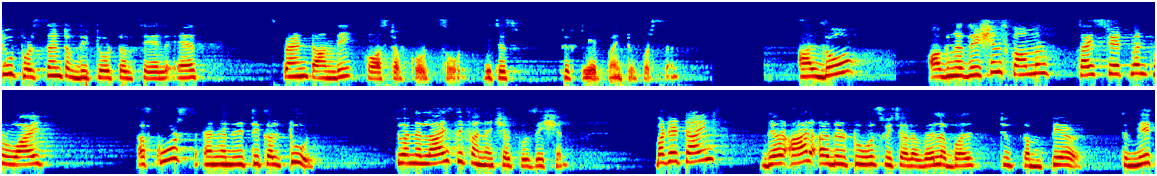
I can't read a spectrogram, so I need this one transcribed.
two percent of the total sale is spend on the cost of good sold which is fifty eight point two percent although Organization's common size statement provides, of course, an analytical tool to analyze the financial position. But at times, there are other tools which are available to compare, to make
